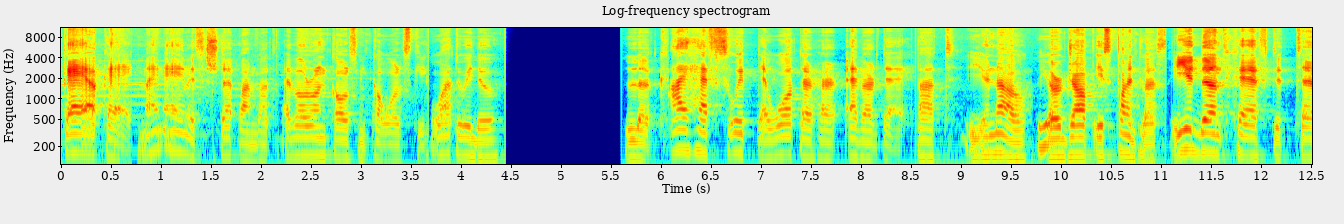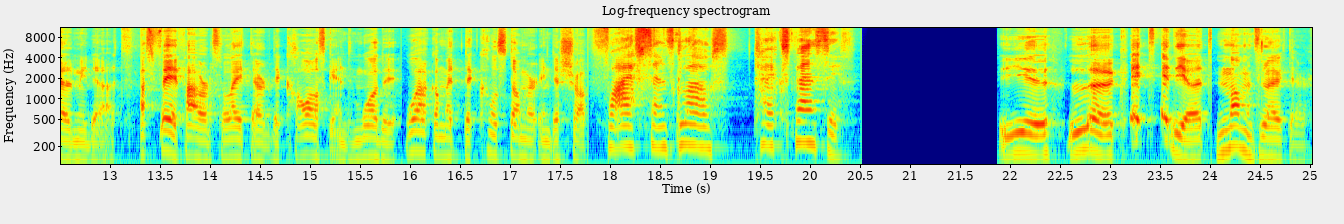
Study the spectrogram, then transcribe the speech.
Okay, okay, my name is Stepan but everyone calls me Kowalski. What do we do? Look, I have swept the water here every day, but you know, your job is pointless. You don't have to tell me that. As five hours later, the Kowalski and Młody welcomed the customer in the shop. Five cents gloves? Too expensive. You, look, it's idiot. Moments later,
